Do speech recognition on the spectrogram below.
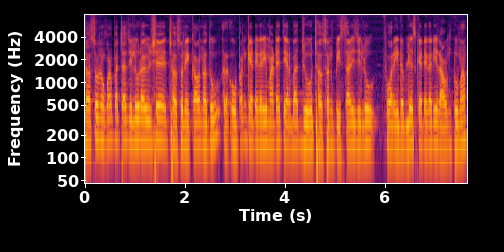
છસો ઓગણપચાસ જેટલું રહ્યું છે, છસો ને એકાવન હતું. ઓપન કેટેગરી માટે ત્યારબાદ જુઓ છસો ને પિસ્તાળીસ જેટલું ફોર ઈડબ્લ્યુએસ કેટેગરી રાઉન્ડ ટુમાં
